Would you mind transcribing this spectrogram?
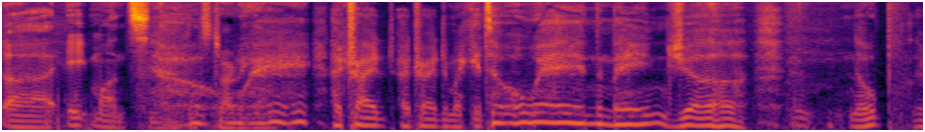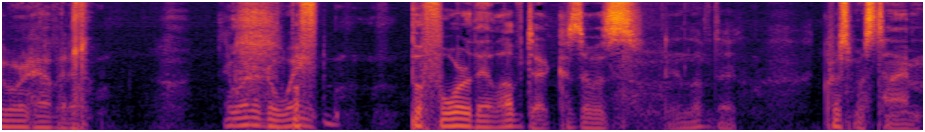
uh, eight months. And then you can start again. Away. I tried. I tried to make it away in the manger. Nope, they weren't having it. They wanted to wait. Before they loved it because it was They loved it. Christmas time.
